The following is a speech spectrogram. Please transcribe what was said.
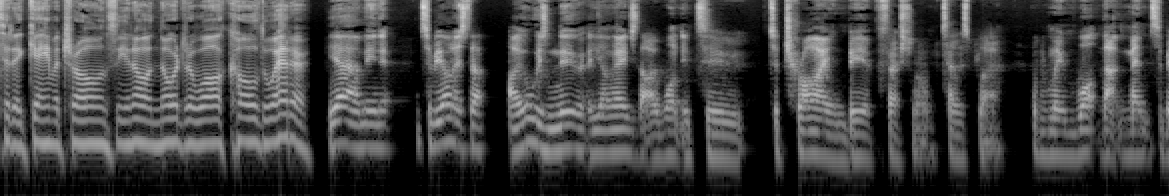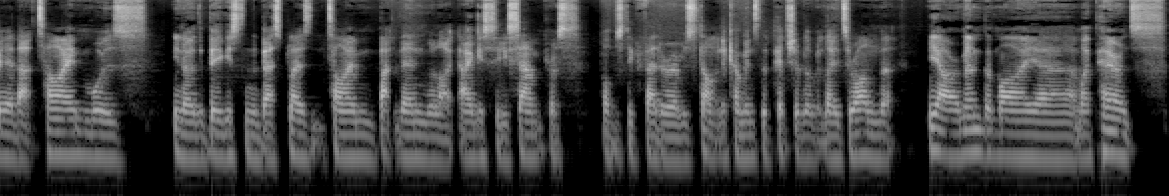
to the Game of Thrones, you know, north of the wall, cold weather. Yeah. I mean, to be honest, I always knew at a young age that I wanted to, to try and be a professional tennis player. I mean, what that meant to me at that time was, you know, the biggest and the best players at the time back then were like Agassi, Sampras, obviously Federer was starting to come into the picture a little bit later on. But yeah, I remember my uh, my parents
